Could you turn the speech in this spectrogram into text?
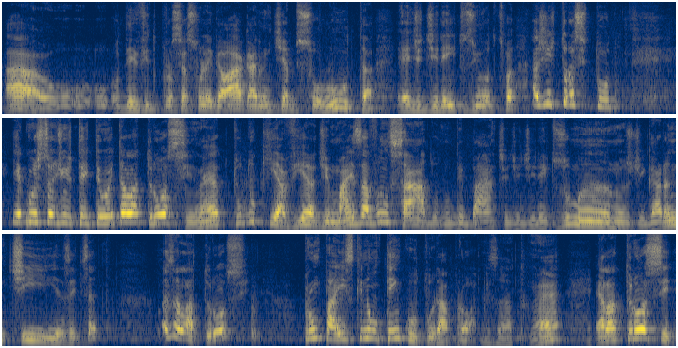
ah, o, o, devido processo legal, ah, a garantia absoluta é, de direitos em outros A gente trouxe tudo. E a Constituição de 88 ela trouxe né, tudo que havia de mais avançado no debate de direitos humanos, de garantias, etc. Mas ela trouxe para um país que não tem cultura própria. Exato. Né? Ela trouxe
